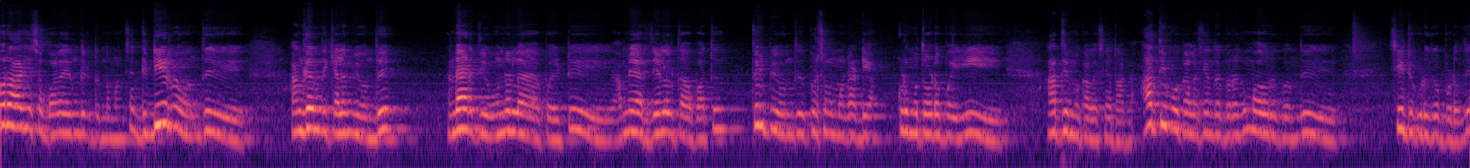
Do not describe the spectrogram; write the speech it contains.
ஒரு ராஜ்யசபாவில் இருந்துக்கிட்டு இருந்த மனுஷன் திடீர்னு வந்து அங்கேருந்து கிளம்பி வந்து ரெண்டாயிரத்தி ஒன்றில் போயிட்டு அம்மையார் ஜெயலலிதாவை பார்த்து திருப்பி வந்து பிரசங்கம் மண்டாட்டியம் குடும்பத்தோடு போய் அதிமுகவில் சேர்றாங்க. அதிமுகவில் சேர்ந்த பிறகும் அவருக்கு வந்து சீட்டு கொடுக்கப்படுது.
